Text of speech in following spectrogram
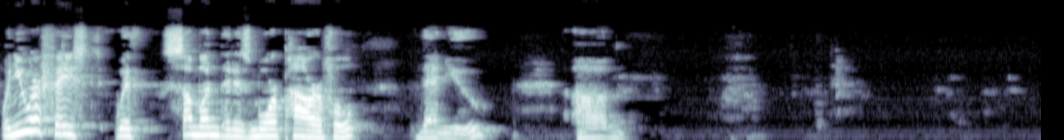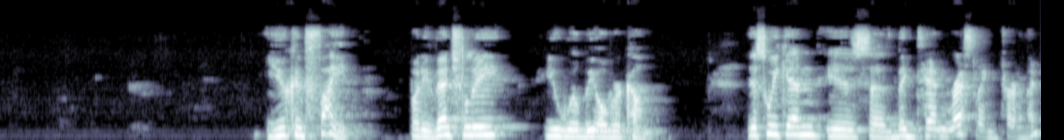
When you are faced with someone that is more powerful than you, um, you can fight, but eventually you will be overcome. This weekend is uh, the Big Ten wrestling tournament,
